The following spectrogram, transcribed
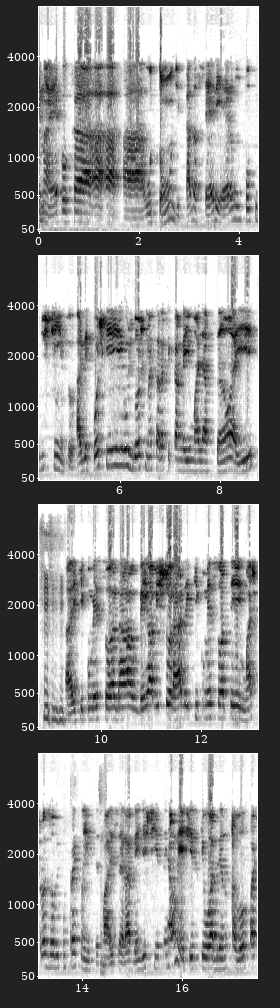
É muito- na época a, a- a- o tom de cada série era um pouco distinto. Aí depois que os dois começaram a ficar meio malhação aí, aí que começou a dar bem uma misturada e que começou a ter mais crossover com frequência. Mas era bem distinto e realmente isso que o Adriano falou faz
